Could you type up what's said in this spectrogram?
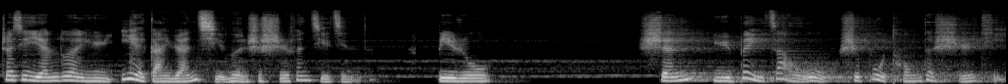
这些言论与业感缘起论是十分接近的。比如，神与被造物是不同的实体，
